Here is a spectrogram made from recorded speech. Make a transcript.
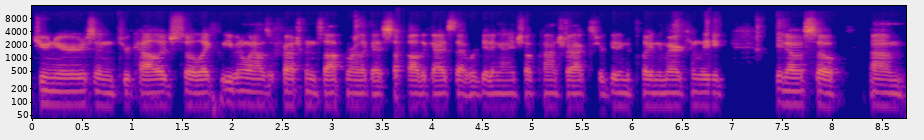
juniors and through college. So like even when I was a freshman, sophomore, like I saw the guys that were getting NHL contracts or getting to play in the American League, you know. So um,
